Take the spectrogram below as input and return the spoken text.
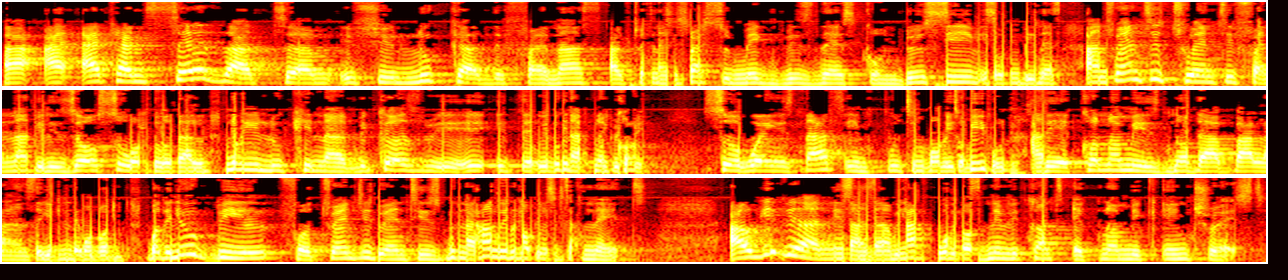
I, I can say that um, if you look at the finance act, it tries to make business conducive, business. And 2020 finance is also what we're really looking at because we, it, we're looking at economy. So when you start inputting money to people and the economy is not that balanced, you get money. But the new bill for 2020 is how we net? I'll give you an instance. We have significant economic interest.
